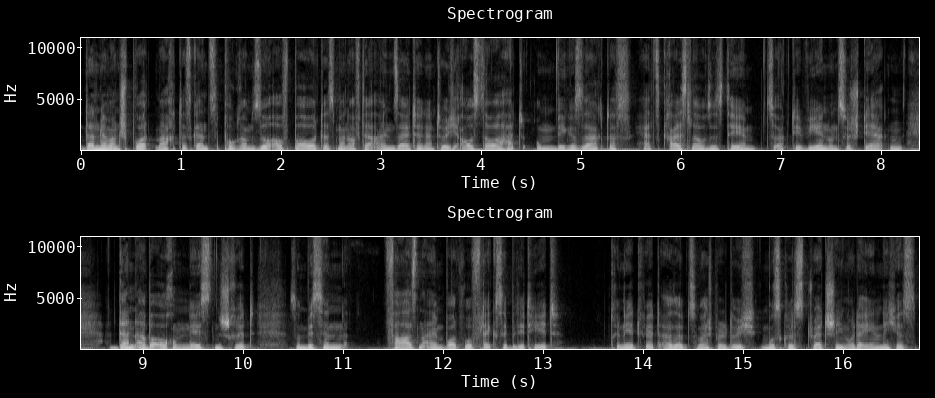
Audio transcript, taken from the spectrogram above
dann, wenn man Sport macht, das ganze Programm so aufbaut, dass man auf der einen Seite natürlich Ausdauer hat, um, wie gesagt, das Herz-Kreislauf-System zu aktivieren und zu stärken, dann aber auch im nächsten Schritt so ein bisschen Phasen einbaut, wo Flexibilität trainiert wird, also zum Beispiel durch Muskelstretching oder ähnliches.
